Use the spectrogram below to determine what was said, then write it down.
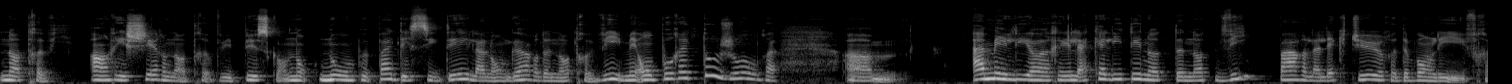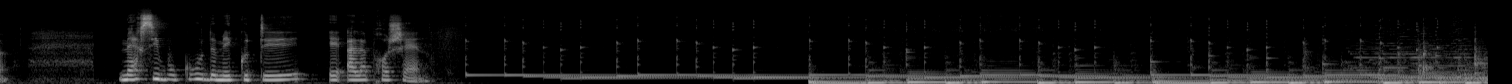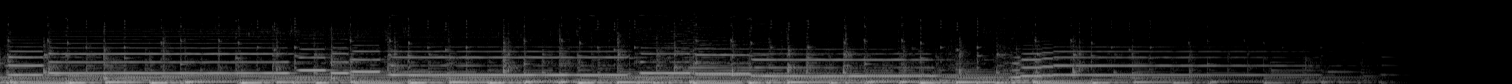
notre vie, enrichir notre vie, puisqu'on nous, on ne peut pas décider la longueur de notre vie, mais on pourrait toujours euh, améliorer la qualité de notre vie par la lecture de bons livres. Merci beaucoup de m'écouter et à la prochaine.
